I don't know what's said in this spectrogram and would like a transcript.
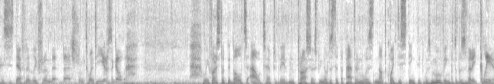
this is definitely from that batch from 20 years ago. When we first took the bolts out after they had been processed, we noticed that the pattern was not quite distinct. It was moving, but it was very clear.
